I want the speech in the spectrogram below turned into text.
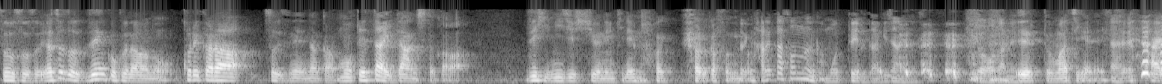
そうそうそう。いや、ちょっと全国のあの、これから、そうですね、なんか、モテたい男子とかは、ぜひ20周年記念版、カルカソンヌの。カルカソンヌが持っているだけじゃないですか。いや、わかんないえです。っと、間違いないです。はいはい。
